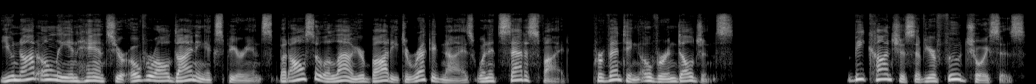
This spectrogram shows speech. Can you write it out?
you not only enhance your overall dining experience but also allow your body to recognize when it's satisfied, preventing overindulgence. Be conscious of your food choices.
